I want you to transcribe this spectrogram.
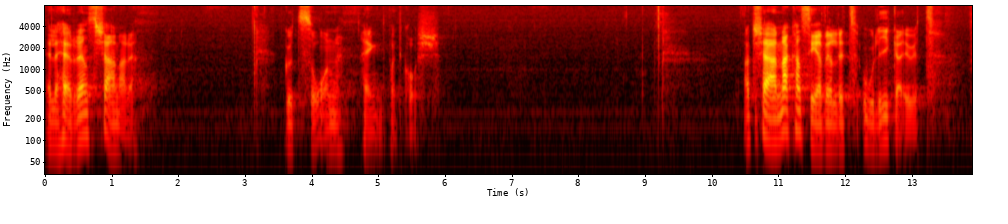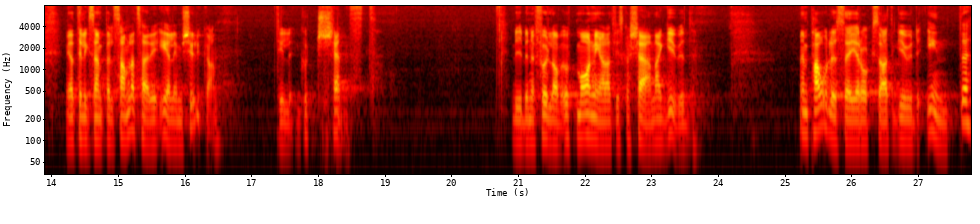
Eller Herrens tjänare? Guds son hängd på ett kors. Att tjäna kan se väldigt olika ut. Vi har till exempel samlats här i Elimkyrkan till gudstjänst. Bibeln är full av uppmaningar att vi ska tjäna Gud. Men Paulus säger också att Gud inte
